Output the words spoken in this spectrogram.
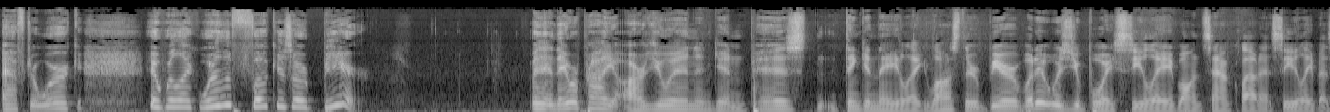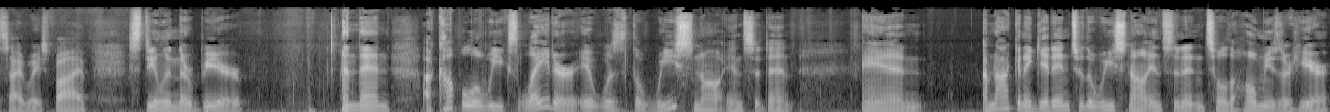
after work, and we're like, where the fuck is our beer? And they were probably arguing and getting pissed, thinking they like lost their beer, but it was your boy C Labe on SoundCloud at C Labe at Sideways Five, stealing their beer. And then a couple of weeks later, it was the Weesnaw incident, and I'm not gonna get into the Weesnaw incident until the homies are here,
